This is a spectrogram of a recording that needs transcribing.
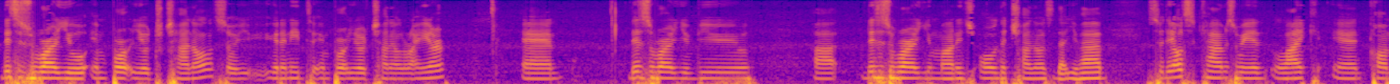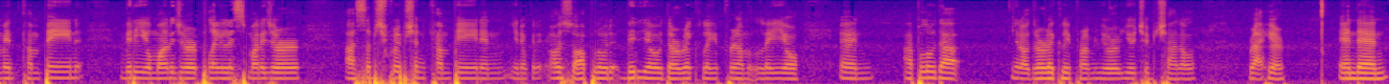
this is where you import your channel. So you're gonna need to import your channel right here. And this is where you view uh, this is where you manage all the channels that you have. So they also comes with like and comment campaign video manager playlist manager a subscription campaign and you know can also upload video directly from Leo and upload that you know directly from your YouTube channel right here. And then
